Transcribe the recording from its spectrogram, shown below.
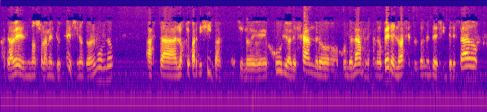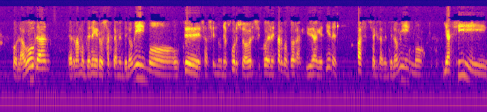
a través no solamente ustedes, sino todo el mundo, hasta los que participan. Es decir, lo de Julio, Alejandro, Julio Lam, Alejandro Pérez, lo hacen totalmente desinteresado, colaboran Hernán Montenegro exactamente lo mismo, ustedes haciendo un esfuerzo a ver si pueden estar con todas las actividades que tienen, pasa exactamente lo mismo, y así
